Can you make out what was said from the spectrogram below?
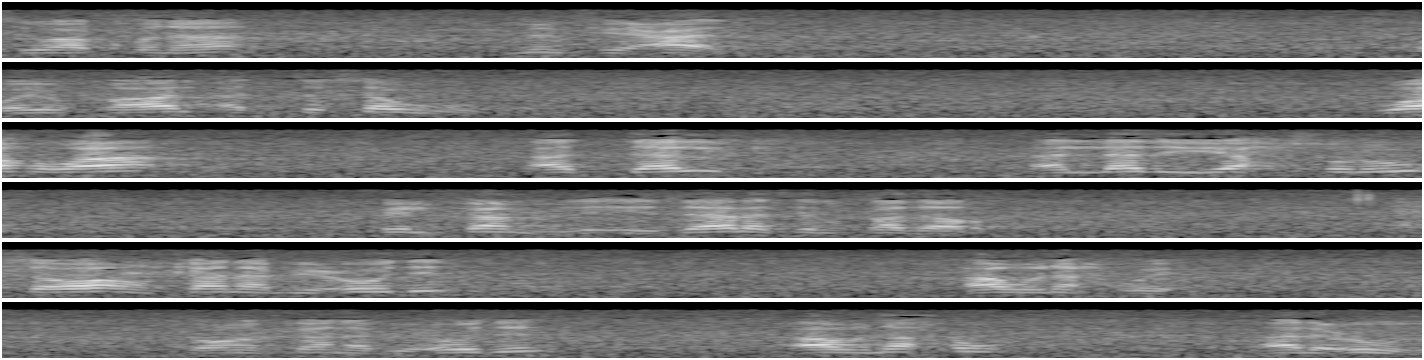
السواك هنا من فعال. ويقال التسوق. وهو الدلك الذي يحصل في الفم لإزالة القدر سواء كان بعود أو نحوه سواء كان بعود أو نحو العود.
